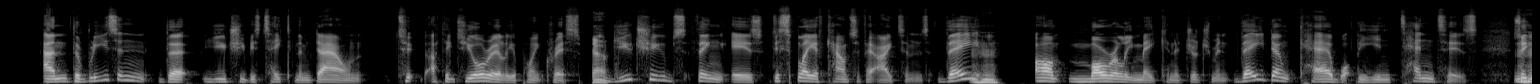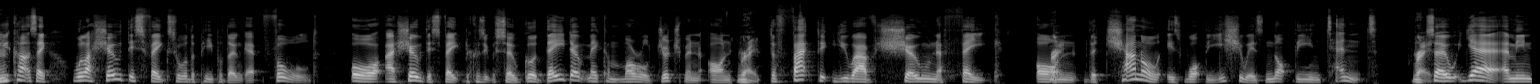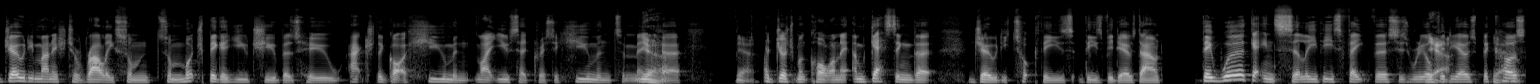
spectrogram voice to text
And the reason that YouTube is taking them down, to I think to your earlier point, Chris, yeah. YouTube's thing is display of counterfeit items. They mm-hmm. are morally making a judgment. They don't care what the intent is. So you mm-hmm. can't say, "Well, I showed this fake so other people don't get fooled." or I showed this fake because it was so good. They don't make a moral judgment on right. the fact that you have shown a fake on right. the channel is what the issue is, not the intent. Right. So yeah, I mean, Jody managed to rally some some much bigger YouTubers who actually got a human, like you said, Chris, a human to make yeah. a yeah. a judgment call on it. I'm guessing that Jody took these these videos down. They were getting silly these fake versus real yeah. videos because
